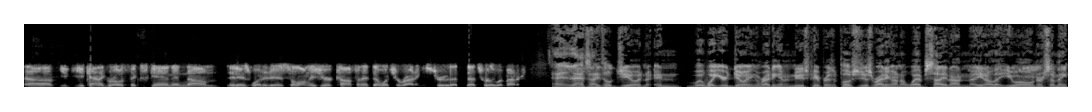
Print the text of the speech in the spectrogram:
uh, you you kind of grow a thick skin, and um, it is what it is. So long as you're confident that what you're writing is true, that that's really what matters. And that's what I told Gio. And, and what you're doing, writing in a newspaper as opposed to just writing on a website on you know that you own or something,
